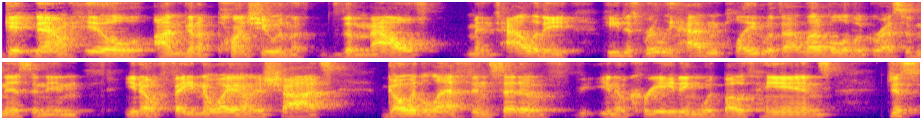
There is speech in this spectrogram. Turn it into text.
get downhill. I'm to punch you in the, the mouth mentality. He just really hadn't played with that level of aggressiveness and in, you know, fading away on his shots, going left instead of, you know, creating with both hands, just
